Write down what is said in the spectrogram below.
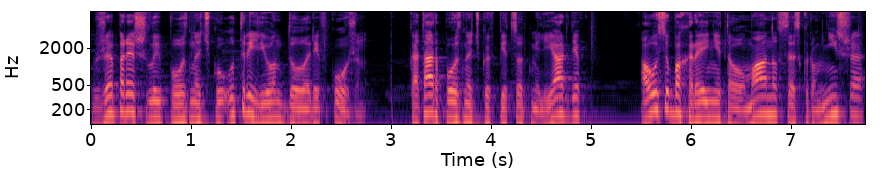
вже перейшли позначку у трильйон доларів кожен. Катар позначку в 500 мільярдів, а ось у Бахрейні та Оману все скромніше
